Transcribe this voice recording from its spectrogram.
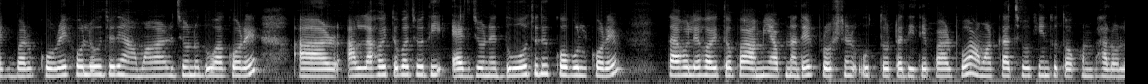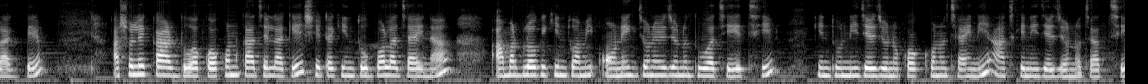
একবার করে হলেও যদি আমার জন্য দোয়া করে, আর আল্লাহ হয়তোবা যদি একজনের দোয়াও যদি কবুল করে, তাহলে হয়তো বা আমি আপনাদের প্রশ্নের উত্তরটা দিতে পারব। আমার কাছেও কিন্তু তখন ভালো লাগবে। আসলে কার দোয়া কখন কাজে লাগে সেটা কিন্তু বলা যায় না। আমার ব্লগে কিন্তু আমি অনেকজনের জন্য দোয়া চেয়েছি। কিন্তু নিজের জন্য কখনো চাইনি, আজকে নিজের জন্য চাচ্ছি।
